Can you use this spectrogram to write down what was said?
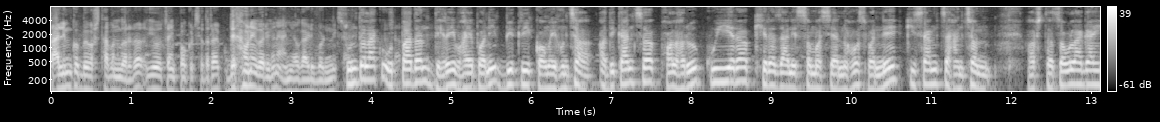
तालिमको व्यवस्थापन गरेर यो चाहिँ पकेट क्षेत्रलाई देखाउने गरिकन हामी अगाडि बढ्ने सुन्तलाको उत्पादन धेरै भए पनि बिक्री कमै हुन्छ। अधिकांश फलहरू कुहिएर खेर जाने समस्या नहोस् भन्ने किसान चाहन्छन्। Hasta Chaulagai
